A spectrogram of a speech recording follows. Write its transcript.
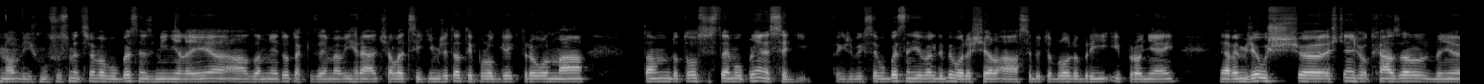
No víš, Musu jsme třeba vůbec nezmínili a, za mě je to taky zajímavý hráč, ale cítím, že ta typologie, kterou on má, tam do toho systému úplně nesedí. Takže bych se vůbec nedíval, kdyby odešel a asi by to bylo dobrý i pro něj. Já vím, že už eh, ještě než odcházel do, ně,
